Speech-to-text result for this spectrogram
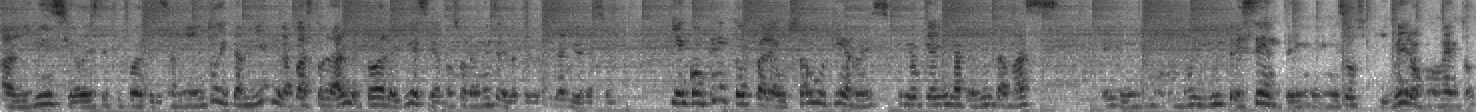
al inicio de este tipo de pensamiento y también de la pastoral de toda la iglesia, no solamente de la teología de la liberación. Y en concreto, para Gustavo Gutiérrez, creo que hay una pregunta más eh, muy, muy presente en esos primeros momentos,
